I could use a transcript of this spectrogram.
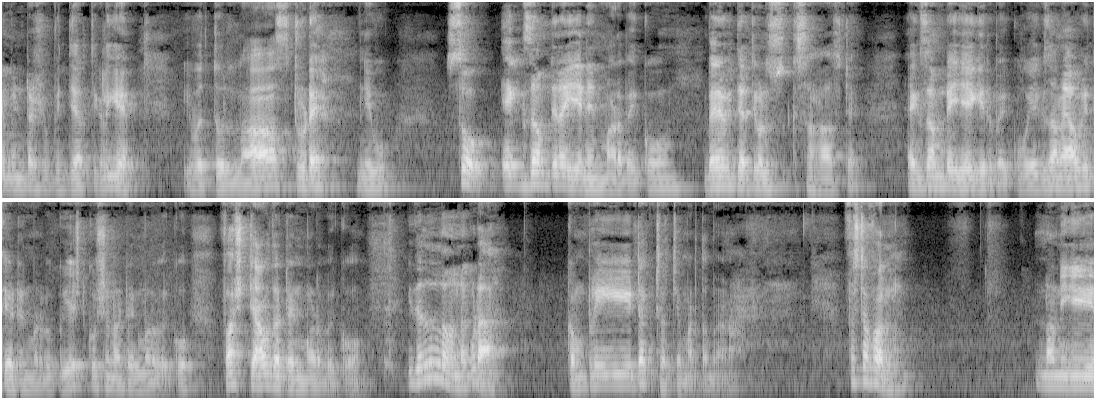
A mentorship ವಿದ್ಯಾರ್ಥಿಗಳಿಗೆ ಇವತ್ತು ಲಾಸ್ಟ್ ಡೇ ನೀವು ಸೊ ಎಕ್ಸಾಮ್ ದಿನ ಏನೇನು ಮಾಡಬೇಕು? ಬೇರೆ ವಿದ್ಯಾರ್ಥಿಗಳು ಸಹ ಅಷ್ಟೇ. ಎಕ್ಸಾಮ್ ಡೇ ಹೇಗಿರಬೇಕು? ಎಕ್ಸಾಮ್ ಯಾವ ರೀತಿ ಅಟೆಂಡ್ ಮಾಡಬೇಕು? ಎಷ್ಟು ಕ್ವಶನ್ ಅಟೆಂಡ್ ಮಾಡಬೇಕು? ಫಸ್ಟ್ ಯಾವ್ದು ಅಟೆಂಡ್ ಮಾಡಬೇಕು? ಇದೆಲ್ಲವನ್ನು ಕೂಡ ಕಂಪ್ಲೀಟಾಗಿ ಚರ್ಚೆ ಮಾಡ್ತಾ ಬರೋಣ. ಫಸ್ಟ್ ಆಫ್ ಆಲ್ ನನಗೆ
